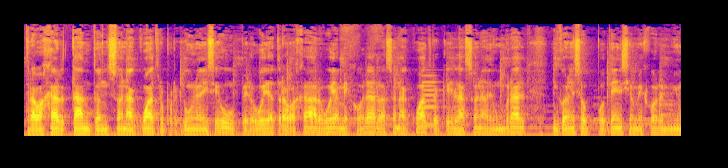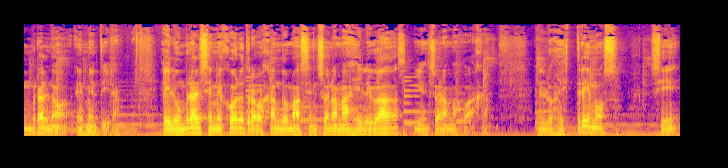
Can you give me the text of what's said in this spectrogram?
trabajar tanto en zona 4 porque uno dice, uh, pero voy a trabajar, voy a mejorar la zona 4 que es la zona de umbral y con eso potencio mejor mi umbral. No, es mentira. El umbral se mejora trabajando más en zonas más elevadas y en zonas más bajas. En los extremos ¿sí?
